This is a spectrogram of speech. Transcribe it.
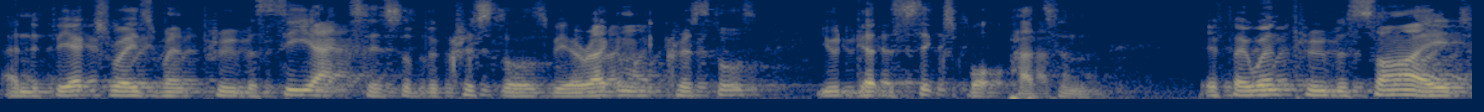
and if the X rays went through the C axis of the crystals, the aragonite crystals, you'd get the six spot pattern. If they went through the side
